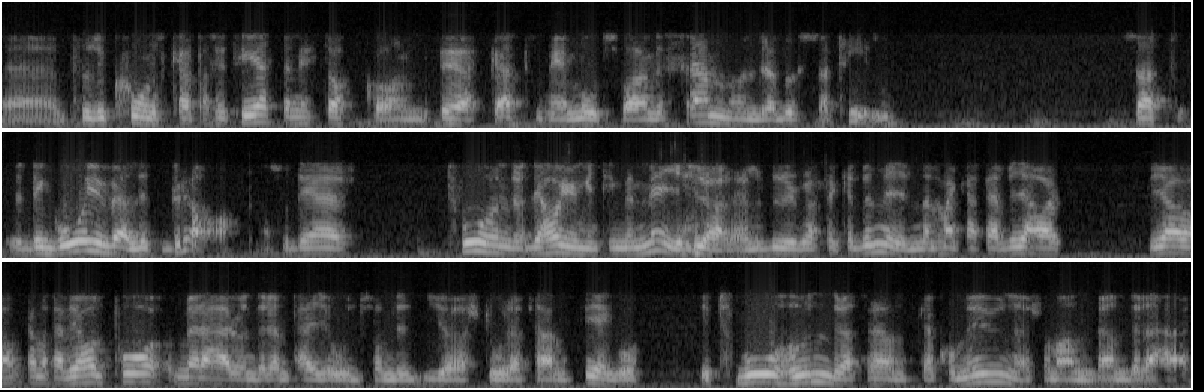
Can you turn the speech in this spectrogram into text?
eh, produktionskapaciteten i Stockholm ökat med motsvarande 500 bussar till. Så att det går ju väldigt bra. Alltså det är 200, det har ju ingenting med mig att göra, eller Biogasakademin, men man kan säga vi har, vi har, kan man säga, vi har hållit på med det här under en period som det gör stora framsteg och det är 200 svenska kommuner som använder det här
